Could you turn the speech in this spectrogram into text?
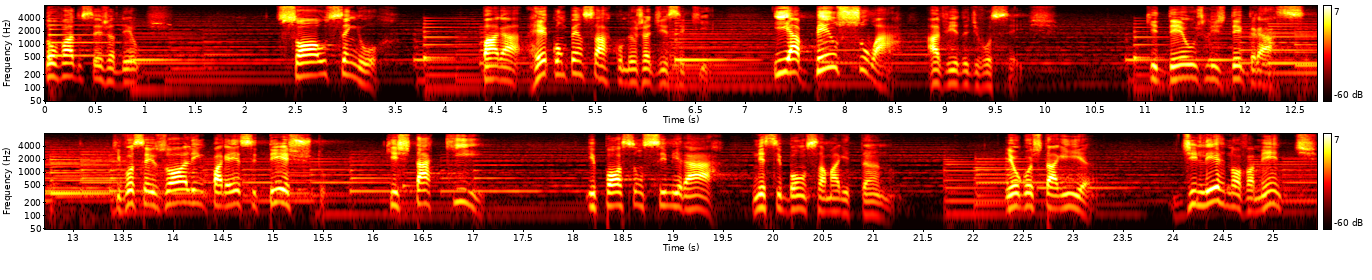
Louvado seja Deus só o Senhor, para recompensar, como eu já disse aqui, e abençoar a vida de vocês. Que Deus lhes dê graça, que vocês olhem para esse texto que está aqui e possam se mirar nesse bom samaritano. Eu gostaria de ler novamente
